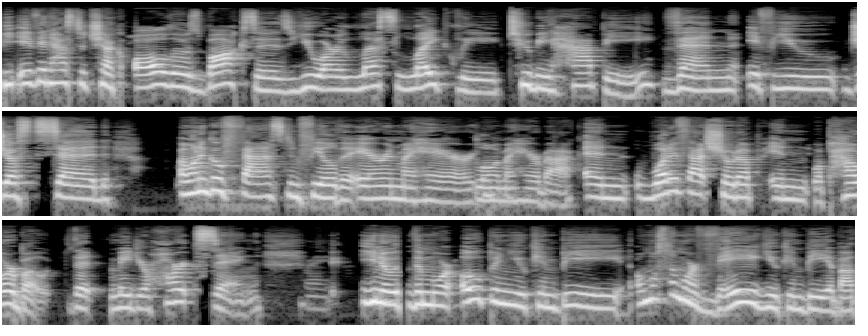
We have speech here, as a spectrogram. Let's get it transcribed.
if it has to check all those boxes, you are less likely to be happy than if you just said, I want to go fast and feel the air in my hair, blowing my hair back. And what if that showed up in a powerboat that made your heart sing? Right you know, the more open you can be, almost the more vague you can be about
